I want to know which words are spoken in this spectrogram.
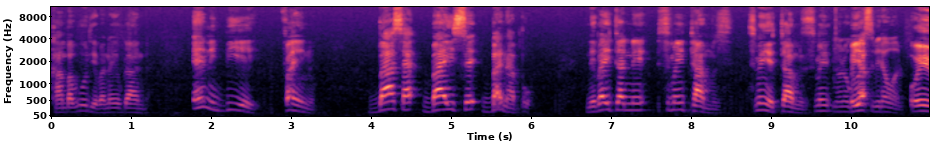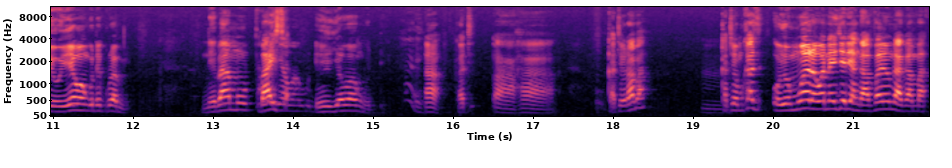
Kambabuulire bannayuganda. Nba final basa bayise banabo ne bayita ne simanyi tams simanyi etams yawangudde grammy. Ne bamu bayisa yawangudde. Eh. Ah, kati aha. Kati olaba? Kati omukazi oyo omuwala wa nigeria ng'avayo ng'agamba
